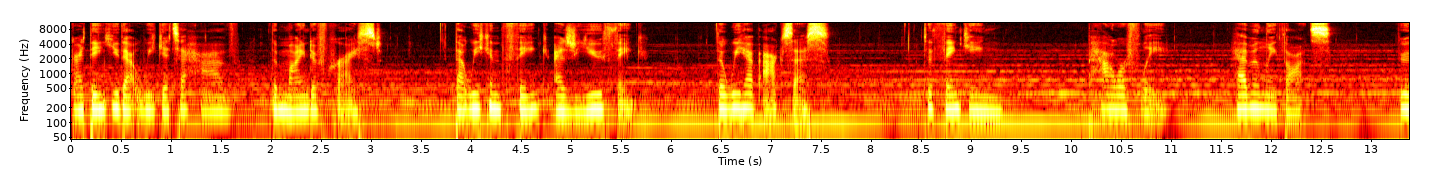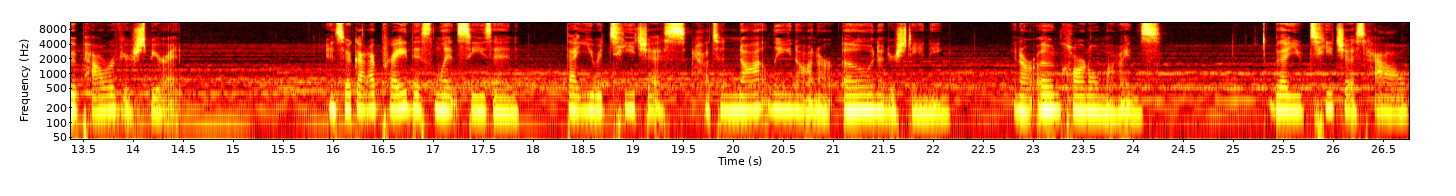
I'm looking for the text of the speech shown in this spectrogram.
God, thank you that we get to have the mind of Christ, that we can think as you think, that we have access to thinking powerfully, heavenly thoughts through the power of your Spirit. And so, God, I pray this Lent season that you would teach us how to not lean on our own understanding in our own carnal minds, but that you teach us how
